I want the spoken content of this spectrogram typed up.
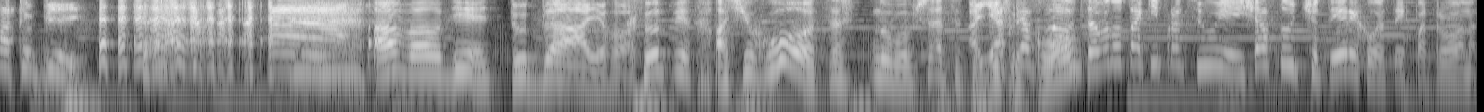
На тобі! Обалдеть. Туда його! Хто пі... А чого? Це ж, ну, взагалі, це А такий я ж прикол. казав, це воно так і працює. І зараз тут 4 холостих патрона.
